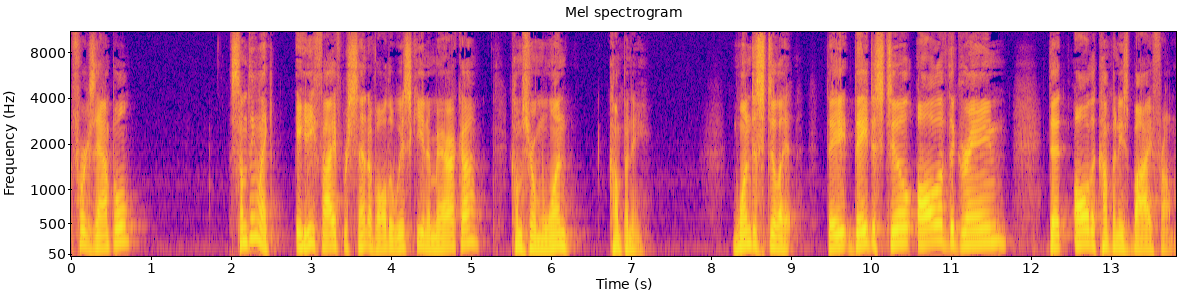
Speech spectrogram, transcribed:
for example, something like 85% of all the whiskey in America comes from one company, one distillate. They, they distill all of the grain that all the companies buy from.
